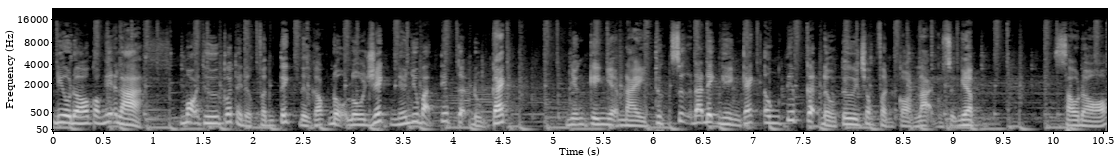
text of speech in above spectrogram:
Điều đó có nghĩa là mọi thứ có thể được phân tích từ góc độ logic nếu như bạn tiếp cận đúng cách. Những kinh nghiệm này thực sự đã định hình cách ông tiếp cận đầu tư trong phần còn lại của sự nghiệp. Sau đó,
